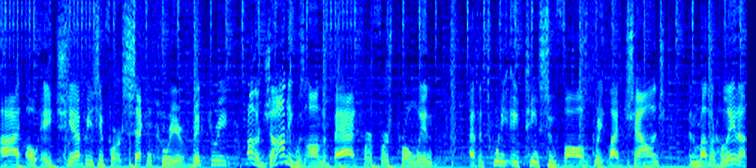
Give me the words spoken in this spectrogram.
IOA Championship for her second career victory. Her father Johnny was on the bag for her first pro win at the 2018 Sioux Falls Great Life Challenge, and mother Helena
